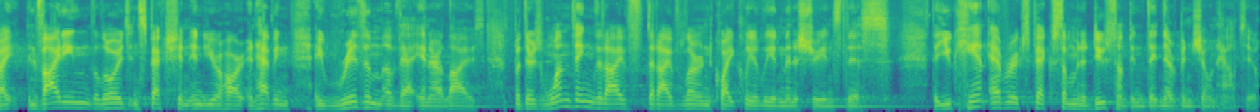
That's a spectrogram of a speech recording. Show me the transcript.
right? Inviting the Lord's inspection into your heart and having a rhythm of that in our lives. But there's one thing that I've, that I've learned quite clearly in ministry, and it's this that you can't ever expect someone to do something that they've never been shown how to.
